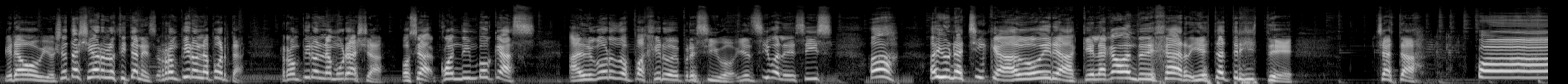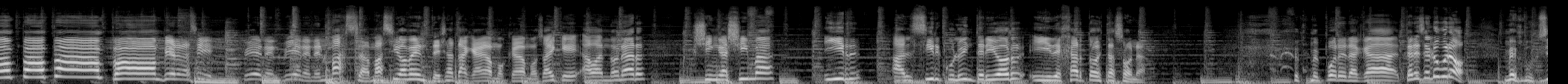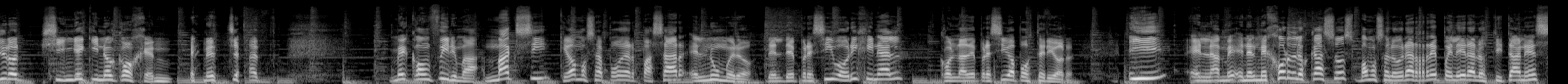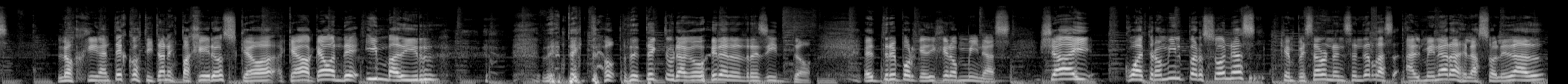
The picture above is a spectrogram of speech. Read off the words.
Era obvio. Ya está, llegaron los titanes, rompieron la puerta, rompieron la muralla. O sea, cuando invocas al gordo pajero depresivo y encima le decís, ah, hay una chica agobera que la acaban de dejar y está triste. Ya está. ¡Pam, pam, pam, pam! Vienen así, vienen, vienen en masa, masivamente. Ya está, cagamos, cagamos. Hay que abandonar Shingashima, ir al círculo interior y dejar toda esta zona. Me ponen acá. ¿Tenés el número? Me pusieron Shingeki no cogen en el chat. Me confirma Maxi que vamos a poder pasar el número del depresivo original con la depresiva posterior. Y en, el mejor de los casos vamos a lograr repeler a los titanes, los gigantescos titanes pajeros que acaban de invadir detecto, detecto una gobera en el recinto. Entré porque dijeron minas. Ya hay 4.000 personas que empezaron a encender las almenaras de la soledad.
